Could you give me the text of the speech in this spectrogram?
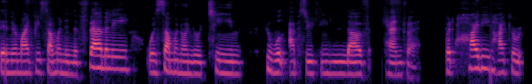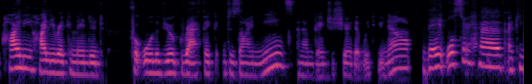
then there might be someone in the family or someone on your team who will absolutely love Canva. But highly, highly, highly recommended for all of your graphic design needs. And I'm going to share that with you now. They also have, I can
